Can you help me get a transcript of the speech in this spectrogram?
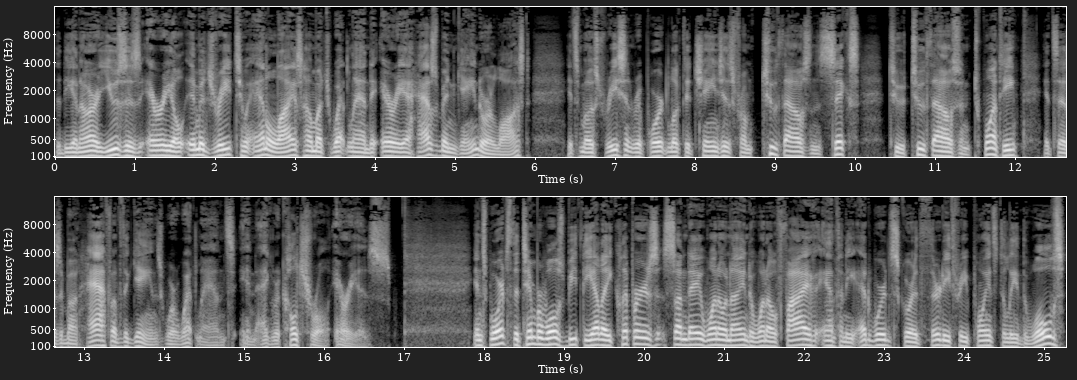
The DNR uses aerial imagery to analyze how much wetland area has been gained or lost. Its most recent report looked at changes from 2006 to 2020. It says about half of the gains were wetlands in agricultural areas. In sports, the Timberwolves beat the LA Clippers Sunday 109 to 105. Anthony Edwards scored 33 points to lead the Wolves.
